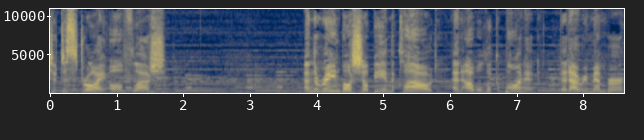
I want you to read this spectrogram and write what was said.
to destroy all flesh. And the rainbow shall be in the cloud, and I will look upon it, that I remember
